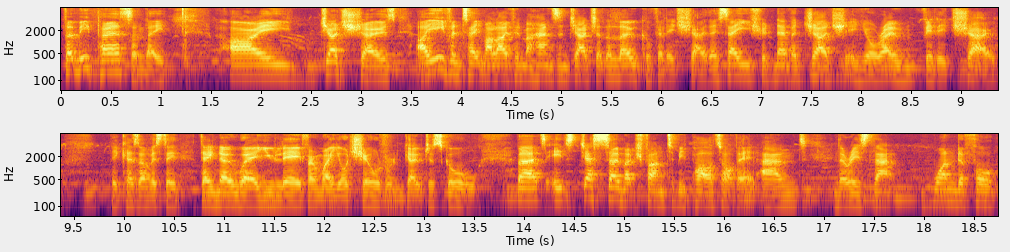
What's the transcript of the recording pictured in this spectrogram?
For me personally, I judge shows. I even take my life in my hands and judge at the local village show. They say you should never judge in your own village show because obviously they know where you live and where your children go to school. But it's just so much fun to be part of it, and there is that wonderful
